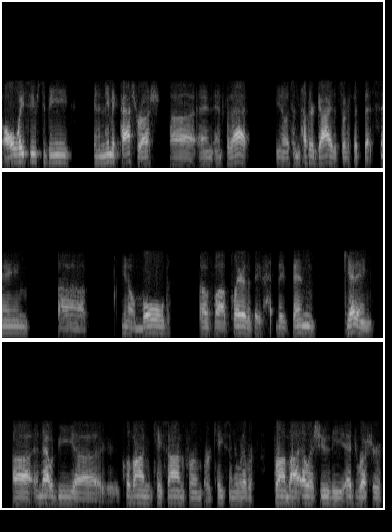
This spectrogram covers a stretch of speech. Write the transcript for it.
always seems to be an anemic pass rush, uh, and and for that, you know, it's another guy that sort of fits that same, uh, you know, mold of uh, player that they've they've been getting, uh, and that would be uh, K'Lavon Chaisson from or Kaysen or whatever from uh, LSU, the edge rusher,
